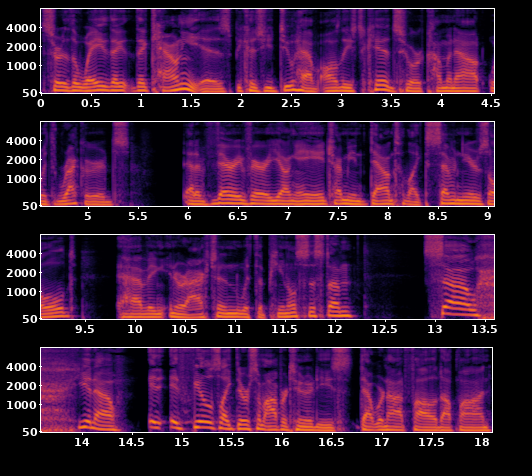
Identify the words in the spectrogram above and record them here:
sort of the way the, the county is because you do have all these kids who are coming out with records at a very very young age i mean down to like seven years old having interaction with the penal system. So you know it, it feels like there were some opportunities that were not followed up on,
